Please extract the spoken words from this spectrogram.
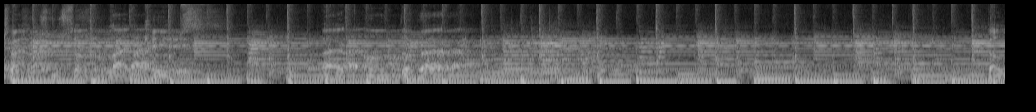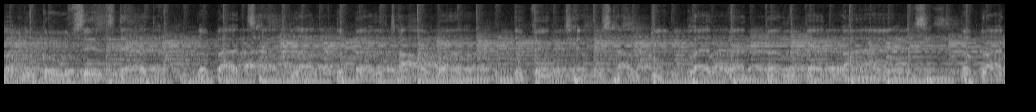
Translucent black capes back on the rack. Bella Lugos is dead. The bats have left the bell tower. The victims have been bled. Red velvet lines. The black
